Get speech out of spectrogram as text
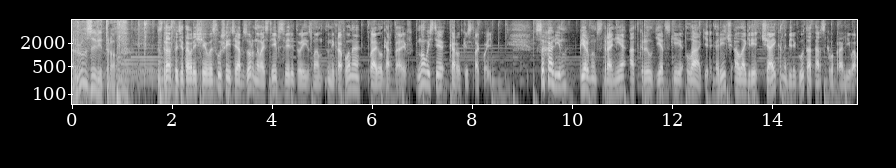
Роза ветров. Здравствуйте, товарищи! Вы слушаете обзор новостей в сфере туризма. У микрофона Павел Картаев. Новости короткой строкой. Сахалин первым в стране открыл детский лагерь. Речь о лагере «Чайка» на берегу Татарского пролива.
